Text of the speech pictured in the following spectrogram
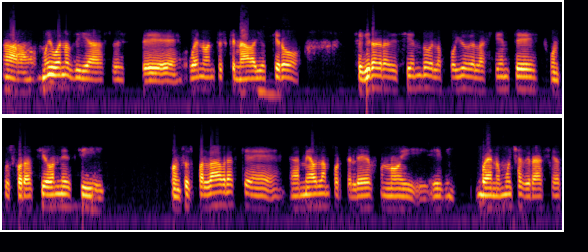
Ah, muy buenos días. Este, bueno, antes que nada, yo quiero seguir agradeciendo el apoyo de la gente con sus oraciones y con sus palabras que ah, me hablan por teléfono y, y, bueno, muchas gracias.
